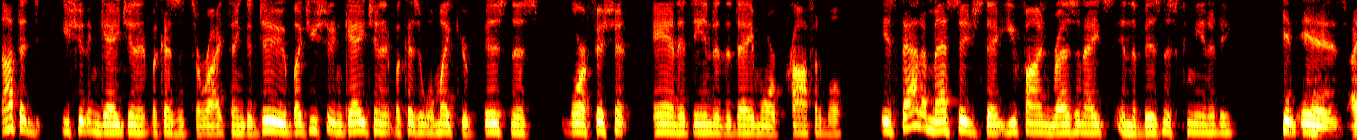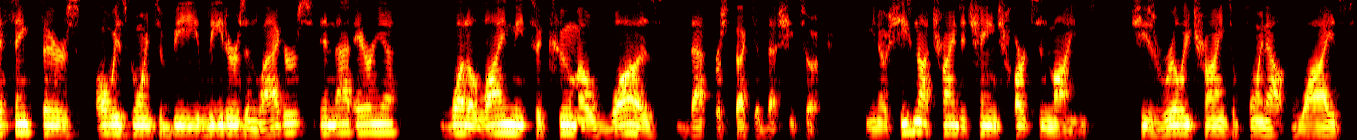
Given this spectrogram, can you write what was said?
Not that you should engage in it because it's the right thing to do, but you should engage in it because it will make your business more efficient and at the end of the day more profitable. Is that a message that you find resonates in the business community? It is. I think there's always going to be leaders and laggers in that area what aligned me to Kuma was that perspective that she took. You know, she's not trying to change hearts and minds. She's really trying to point out why it's,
